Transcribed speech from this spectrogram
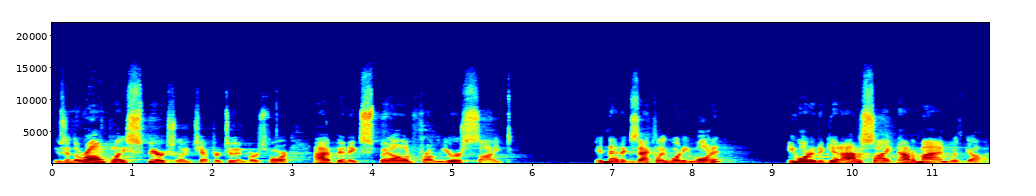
He was in the wrong place spiritually. Chapter 2 and verse 4. I have been expelled from your sight. Isn't that exactly what he wanted? He wanted to get out of sight and out of mind with God.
